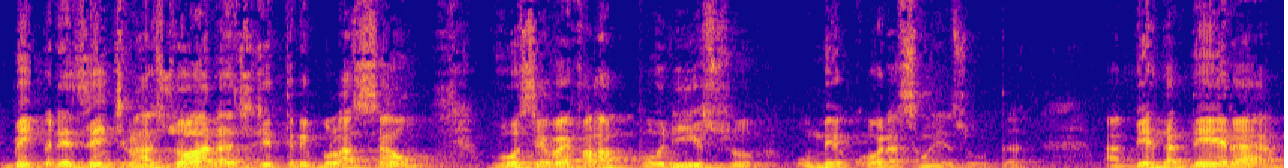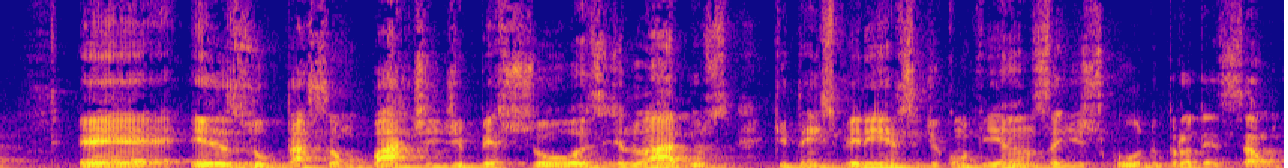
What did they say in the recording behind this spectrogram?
bem presente nas horas de tribulação, você vai falar: por isso o meu coração exulta. A verdadeira é, exultação parte de pessoas, de lábios que têm experiência de confiança, de escudo, proteção,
